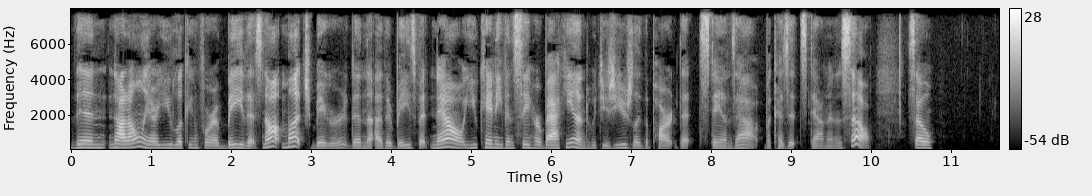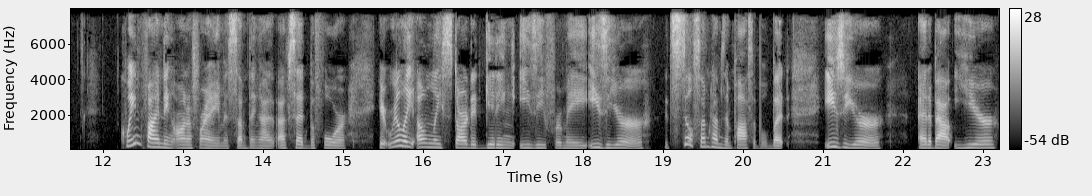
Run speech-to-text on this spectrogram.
then not only are you looking for a bee that's not much bigger than the other bees, but now you can't even see her back end, which is usually the part that stands out because it's down in a cell. So queen finding on a frame is something I, have said before. It really only started getting easy for me, easier. It's still sometimes impossible, but easier at about year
